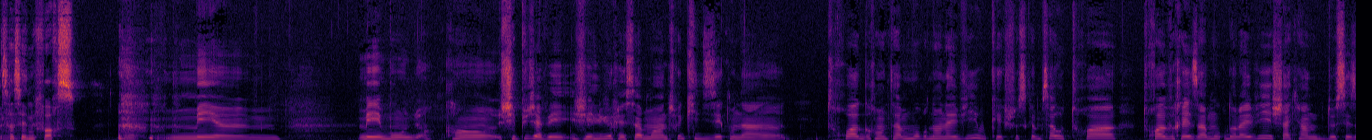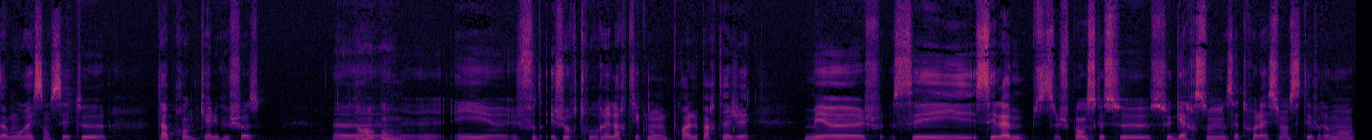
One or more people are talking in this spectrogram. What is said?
ça c'est une force. mais mais bon, quand je sais plus, j'avais j'ai lu récemment un truc qui disait qu'on a trois grands amours dans la vie ou quelque chose comme ça ou trois trois vrais amours dans la vie et chacun de ces amours est censé te t'apprendre quelque chose. Euh, oh. Et euh, je retrouverai l'article, on pourra le partager. Mais euh, c'est la je pense que ce, ce garçon, cette relation, c'était vraiment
